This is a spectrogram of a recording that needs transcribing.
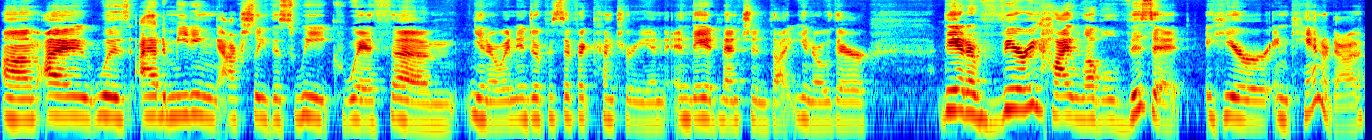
Um, i was i had a meeting actually this week with um, you know an indo-pacific country and, and they had mentioned that you know they're they had a very high level visit here in canada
